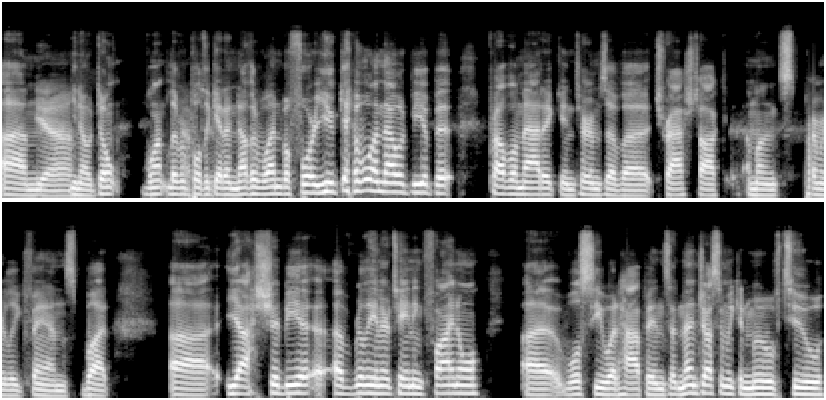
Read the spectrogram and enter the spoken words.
Um, yeah. You know, don't want Liverpool to. to. get another one before you get one. That would be a bit problematic in terms of uh, trash talk amongst Premier League fans. But uh, yeah, should be a, a really entertaining final uh, we'll see what happens. And then, Justin, we can move to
